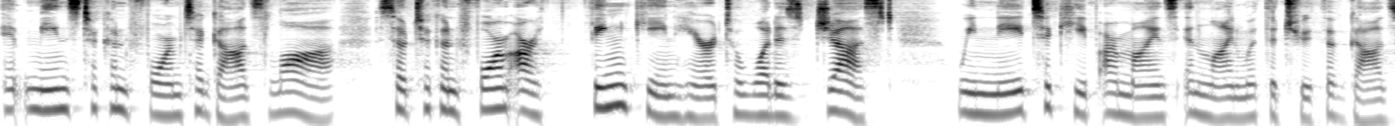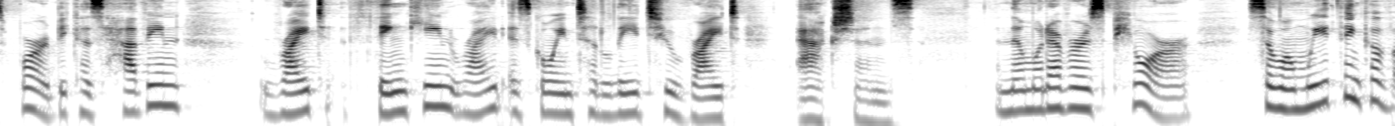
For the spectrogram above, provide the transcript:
it means to conform to God's law. So to conform our thinking here to what is just, we need to keep our minds in line with the truth of God's word because having right thinking, right, is going to lead to right actions. And then whatever is pure. So when we think of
